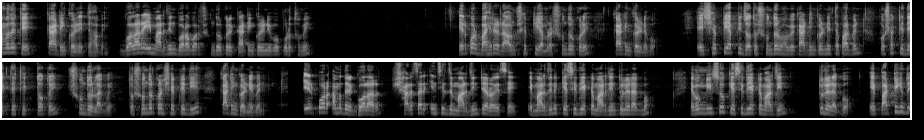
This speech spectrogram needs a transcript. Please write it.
আমাদেরকে কাটিং করে নিতে হবে। গলার এই মার্জিন বরাবর সুন্দর করে কাটিং করে নিব প্রথমে। এরপর বাইরের রাউন্ড শেপটি আমরা সুন্দর করে কাটিং করে নেব। এই শেপটি আপনি যত সুন্দরভাবে কাটিং করে নিতে পারবেন, পোশাকটি দেখতে ঠিক ততই সুন্দর লাগবে। তো সুন্দর করে শেপটি দিয়ে কাটিং করে নেবেন। এরপর আমাদের গলার সাড়ে চার ইঞ্চির যে মার্জিনটা রয়েছে, এই মার্জিনে কেসি দিয়ে একটা মার্জিন তুলে রাখব এবং নিচেও কেসি দিয়ে একটা মার্জিন তুলে রাখব। এই পার্টটি কিন্তু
